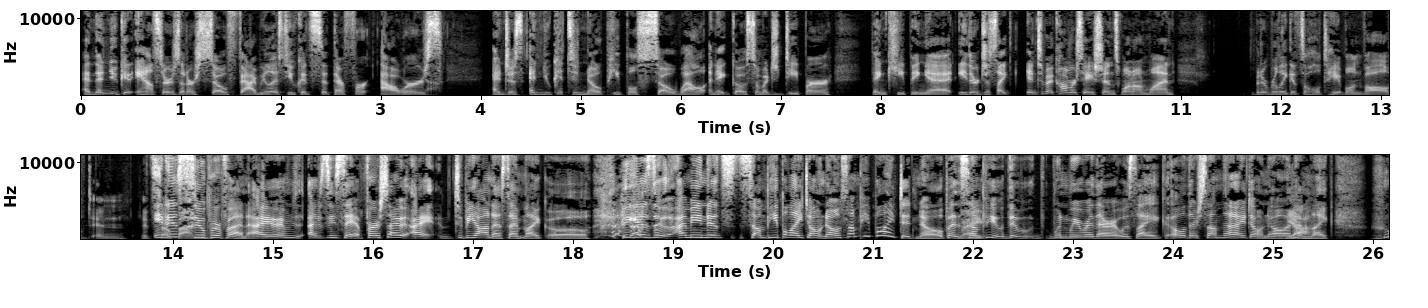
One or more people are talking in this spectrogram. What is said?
And then you get answers that are so fabulous. You could sit there for hours and just, and you get to know people so well. And it goes so much deeper than keeping it either just like intimate conversations one on one but it really gets the whole table involved and it's It so is fun. super fun. I, I'm, I was gonna say at first, I, I, to be honest, I'm like, oh, because I mean, it's some people I don't know, some people I did know, but some people, the, when we were there, it was like, oh, there's some that I don't know, and Yeah. I'm like, who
